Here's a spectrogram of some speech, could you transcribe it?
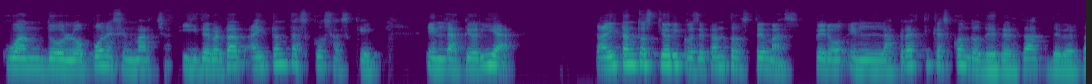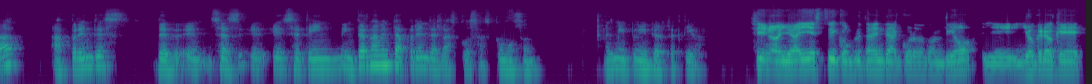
cuando lo pones en marcha. Y de verdad, hay tantas cosas que en la teoría, hay tantos teóricos de tantos temas, pero en la práctica es cuando de verdad, de verdad aprendes, de, o sea, se, te, internamente aprendes las cosas como son. Es mi, mi perspectiva. Sí, no, yo ahí estoy completamente de acuerdo contigo y yo creo que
